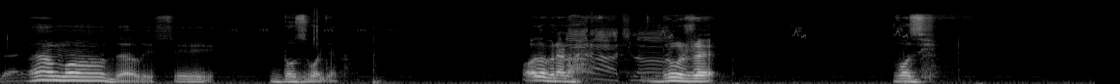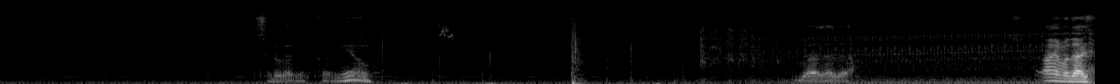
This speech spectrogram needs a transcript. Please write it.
Da imamo, da li si dozvoljen. Odobreno. Druže, vozi. Crveni kamion. Da, da, da. Ajmo dalje.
